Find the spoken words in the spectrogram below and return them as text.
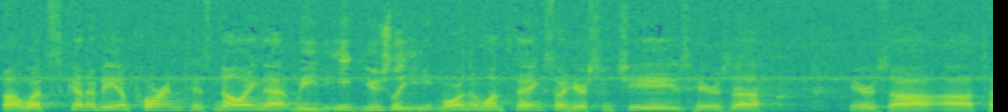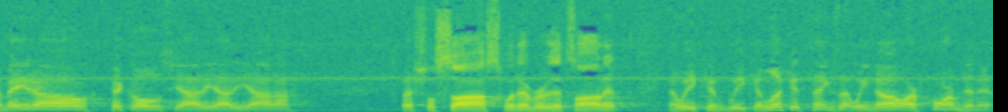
but what's going to be important is knowing that we eat, usually eat more than one thing. So here's some cheese, here's a, here's a, a tomato, pickles, yada, yada, yada special sauce, whatever that's on it, and we can, we can look at things that we know are formed in it.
